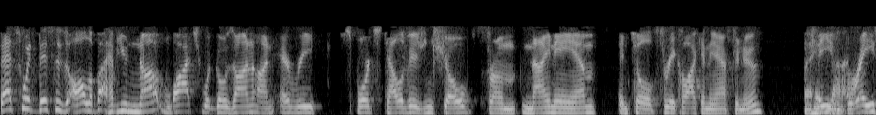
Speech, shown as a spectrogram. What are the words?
That's what this is all about. Have you not watched what goes on on every sports television show from 9 a.m. until 3 o'clock in the afternoon? They not. embrace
